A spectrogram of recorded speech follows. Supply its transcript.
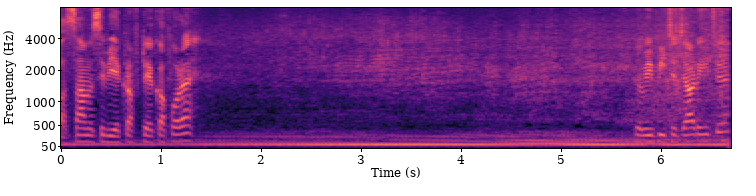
और सामने से भी एयरक्राफ्ट टेक ऑफ़ हो रहा है। जो भी पीछे जा रही है।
